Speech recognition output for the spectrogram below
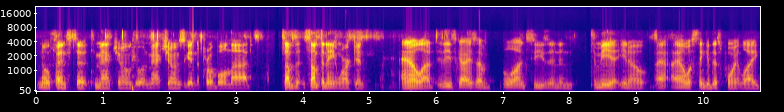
no offense to, to Mac Jones, but when Mac Jones is getting the Pro Bowl nod, something something ain't working. I know a lot. These guys have a long season, and to me, you know, I, I almost think at this point, like,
